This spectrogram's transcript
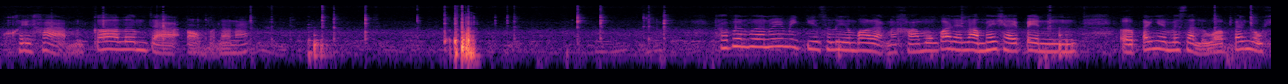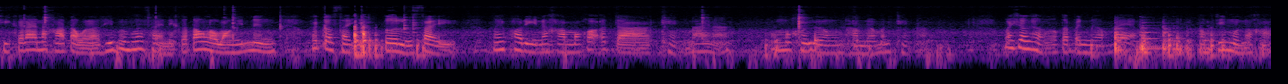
โอเคค่ะ มันก็เริ่มจะออกหมดแล้วนะ ถ้าเพื่อนๆไม่มีกรีนสลีนบอลแลกนะคะมงก็แนะนำให้ใช้เป็นเออแป้งเยลเมสันหรือว่าแป้งโยคิก็ได้นะคะ แต่เวลาที่เพื่อนๆใส่เนี่ยก็ต้องระวังนิดนึงถ้าเกิดใส่เยอะเกินหรือใส่ไม่พอดีนะคะ มันก็อาจจะแข็งได้นะเพราะเมื่อเคยลองทำแล้วมันแข็งอะไม่เชิงแข็งแต่เป็นเนื้อแป้งลองจิ้มหมดนะคะ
